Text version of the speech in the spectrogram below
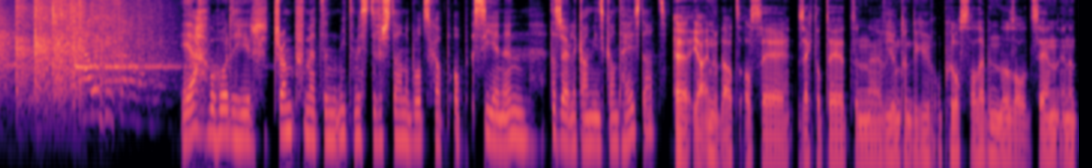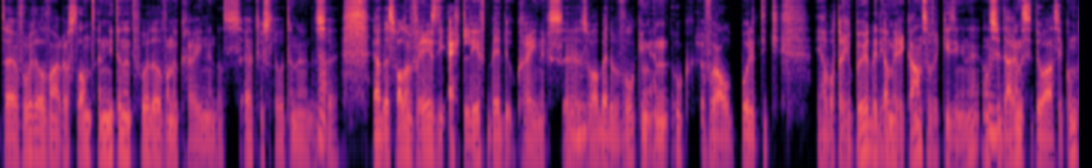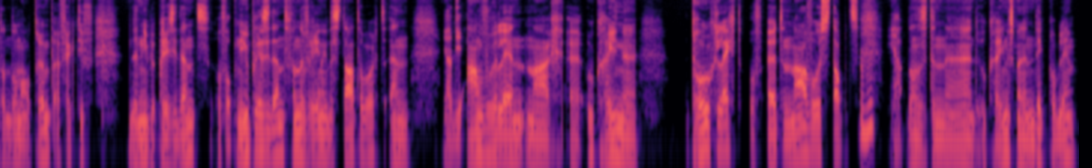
Ja, we hoorden hier Trump met een niet mis te verstaande boodschap op CNN. Dat is duidelijk aan wiens kant hij staat. Eh, ja, inderdaad. Als hij zegt dat hij het in eh, 24 uur opgelost zal hebben, dan zal het zijn in het eh, voordeel van Rusland en niet in het voordeel van Oekraïne. Dat is uitgesloten. hè. Dus Ja. ja. ja, dat is wel een vrees die echt leeft bij de Oekraïners, eh, Mhm. zowel bij de bevolking en ook vooral politiek. Ja, wat er gebeurt bij die Amerikaanse verkiezingen. Hè. Als je Mhm. daar in de situatie komt dat Donald Trump effectief de nieuwe president, of opnieuw president van de Verenigde Staten wordt, en ja, die aanvoerlijn naar eh, Oekraïne drooglegt of uit de NAVO stapt, Mhm. ja, dan zitten eh, de Oekraïners met een dik probleem.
